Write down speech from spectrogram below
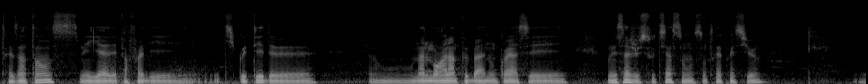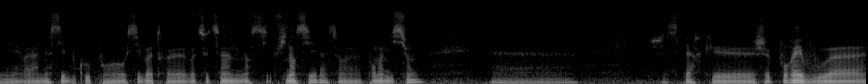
très intenses, mais il y a parfois des, petits côtés de, on a le moral un peu bas. Donc voilà, c'est, vos messages de soutien sont, sont très précieux. Et voilà, merci beaucoup pour aussi votre, votre soutien financier pour ma mission. Euh, j'espère que je pourrai vous, euh,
